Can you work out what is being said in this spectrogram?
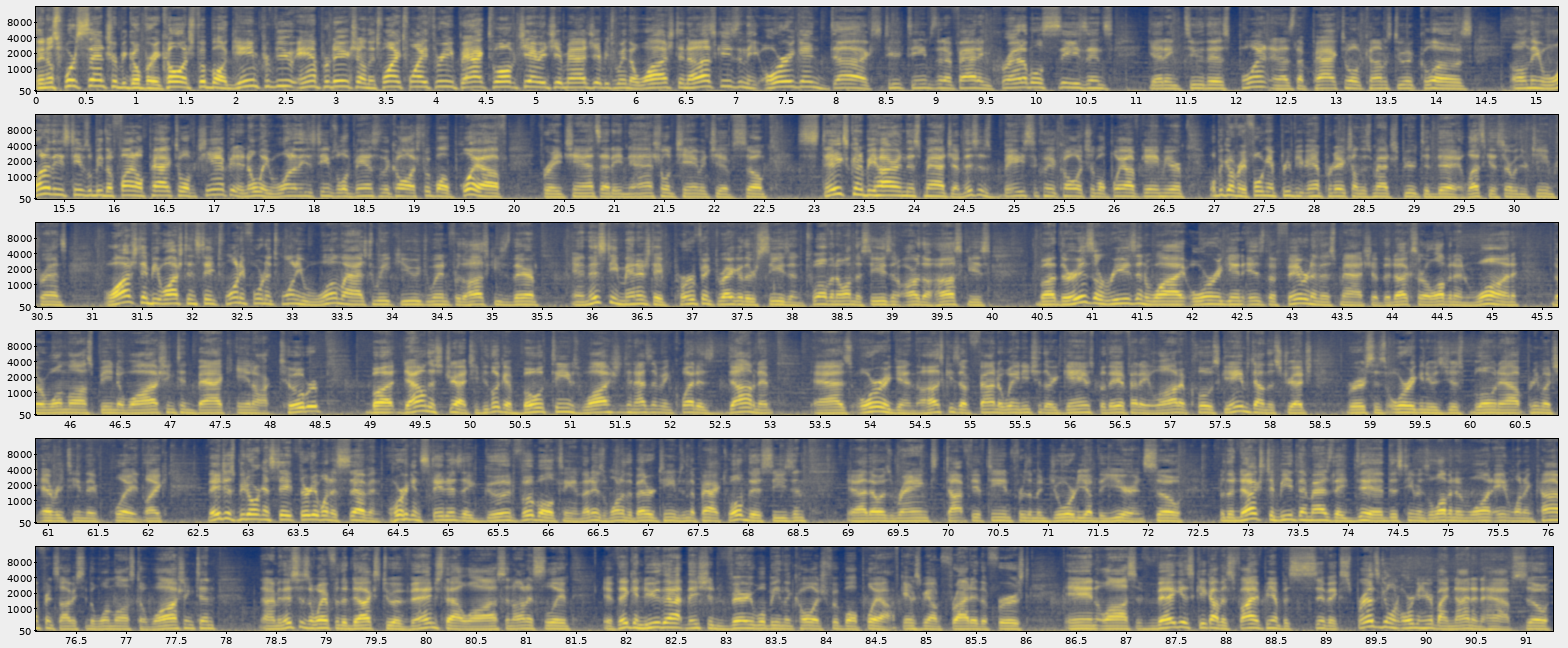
Daniel Sports Central, we go for a college football game preview and prediction on the 2023 Pac-12 championship matchup between the Washington Huskies and the Oregon Ducks. Two teams that have had incredible seasons getting to this point, and as the Pac-12 comes to a close, only one of these teams will be the final Pac-12 champion, and only one of these teams will advance to the college football playoff for a chance at a national championship. So stakes going to be higher in this matchup. This is basically a college football playoff game here. We'll be covering a full game preview and prediction on this matchup here today. Let's get started with your team trends. Washington beat Washington State 24 to 21 last week. Huge win for the Huskies there. And this team managed a perfect regular season. 12 0 on the season are the Huskies. But there is a reason why Oregon is the favorite in this matchup. The Ducks are 11 and 1, their one loss being to Washington back in October. But down the stretch, if you look at both teams, Washington hasn't been quite as dominant as Oregon. The Huskies have found a way in each of their games, but they have had a lot of close games down the stretch versus Oregon, who has just blown out pretty much every team they've played. Like, they just beat Oregon State 31 to 7. Oregon State is a good football team. That is one of the better teams in the Pac 12 this season. Yeah, that was ranked top 15 for the majority of the year. And so for the Ducks to beat them as they did, this team is 11 and 1, 8 and 1 in conference. Obviously, the one loss to Washington. I mean, this is a way for the Ducks to avenge that loss. And honestly, if they can do that, they should very well be in the college football playoff. Games will be on Friday the 1st in Las Vegas. Kickoff is 5 p.m. Pacific. Spread's going Oregon here by 9.5. So,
